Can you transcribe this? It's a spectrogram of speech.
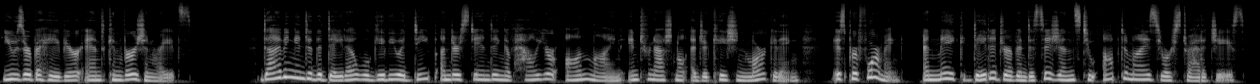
user behavior, and conversion rates. Diving into the data will give you a deep understanding of how your online international education marketing is performing and make data driven decisions to optimize your strategies.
